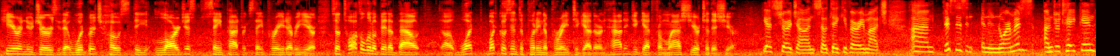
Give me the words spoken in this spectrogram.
here in New Jersey that Woodbridge hosts the largest St. Patrick's Day parade every year. So, talk a little bit about uh, what, what goes into putting the parade together and how did you get from last year to this year? Yes, sure, John. So thank you very much. Um, this is an, an, enormous undertaking.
